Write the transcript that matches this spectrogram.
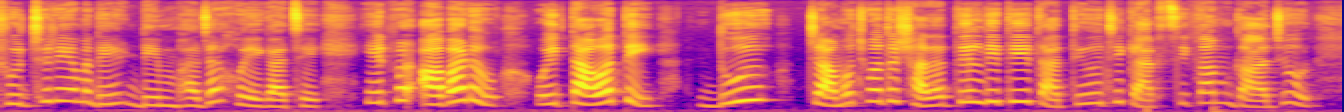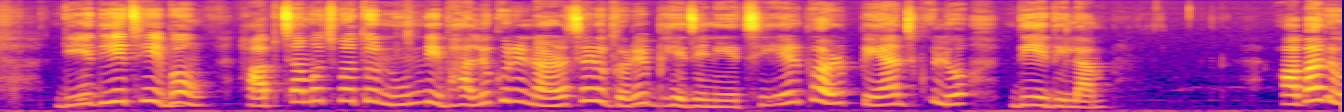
ঝুরঝুরে আমাদের ডিম ভাজা হয়ে গেছে। এরপর আবারও ওই তাওয়াতেই দু চামচ মতো সাদা তেল দিতে, তাতে হচ্ছে ক্যাপসিকাম, গাজর দিয়ে দিয়েছি এবং হাফ চামচ মতো নুন দিয়ে ভালো করে নাড়াচাড়া করে ভেজে নিয়েছি। এরপর পেঁয়াজগুলো দিয়ে দিলাম। আবারও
